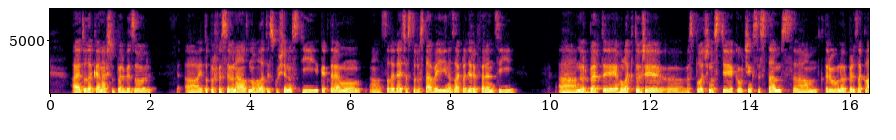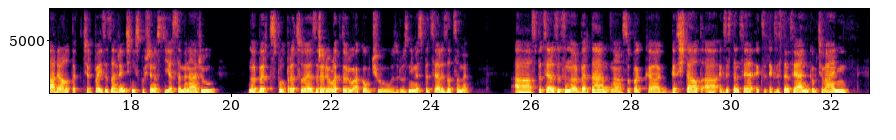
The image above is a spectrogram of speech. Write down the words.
a je to také náš supervizor. A je to profesionál z mnoha lety zkušeností, ke kterému eh, se lidé často dostávají na základě referencí a Norbert i jeho lektoři eh, ve společnosti Coaching Systems, eh, kterou Norbert zakládal, tak čerpají ze zahraničních zkušeností a seminářů. Norbert spolupracuje s řadou lektorů a koučů s různými specializacemi. A specializace Norberta eh, jsou pak gestalt a existenciální koučování,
